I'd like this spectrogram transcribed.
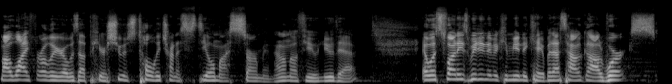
My wife earlier was up here. She was totally trying to steal my sermon. I don't know if you knew that. And what's funny is we didn't even communicate, but that's how God works.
